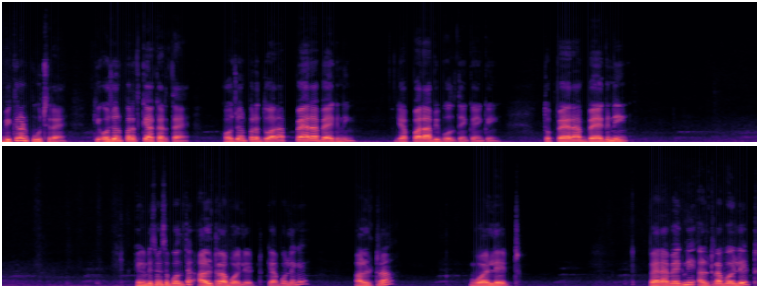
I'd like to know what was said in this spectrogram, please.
विकरण पूछ रहे हैं कि ओजोन परत क्या करता है? ओजोन परत द्वारा पैराबैगनी या परा भी बोलते हैं कहीं कहीं तो पैराबैगनी इंग्लिश में से बोलते हैं अल्ट्रा वायलेट। क्या बोलेंगे? Ultra violet. पैराबैगनी अल्ट्रा वायलेट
